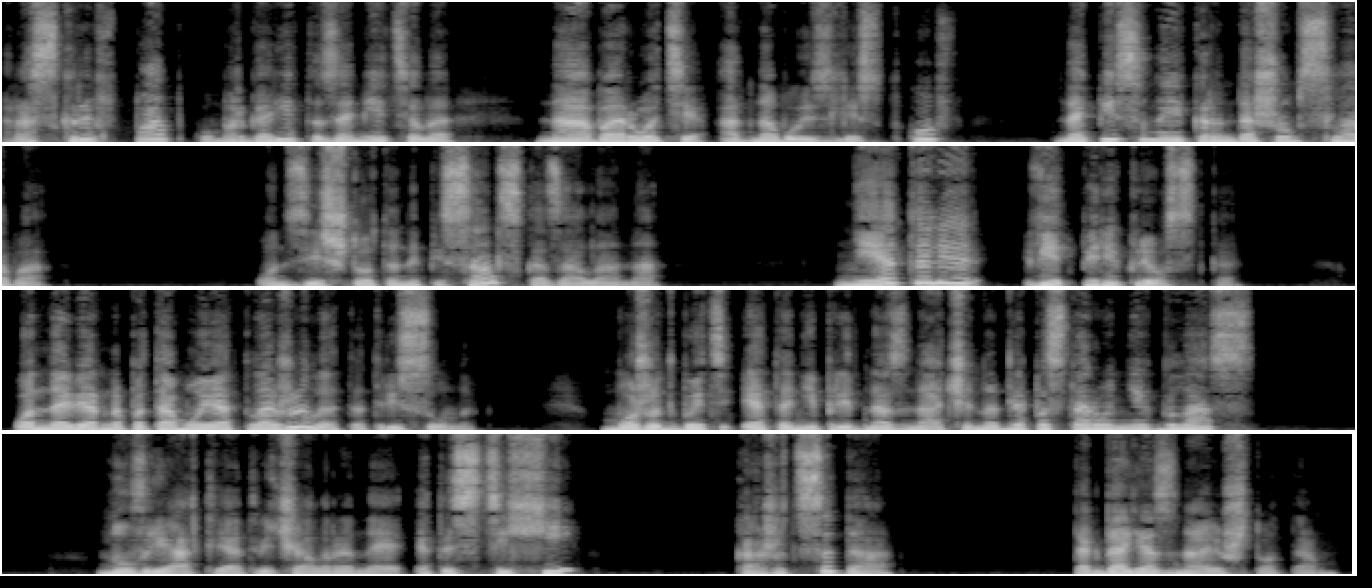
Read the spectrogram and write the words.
Раскрыв папку, Маргарита заметила на обороте одного из листков написанные карандашом слова. «Он здесь что-то написал?» — сказала она. «Не это ли вид перекрестка? Он, наверное, потому и отложил этот рисунок. Может быть, это не предназначено для посторонних глаз?» «Ну, вряд ли», — отвечал Рене. «Это стихи?» «Кажется, да». «Тогда я знаю, что там».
